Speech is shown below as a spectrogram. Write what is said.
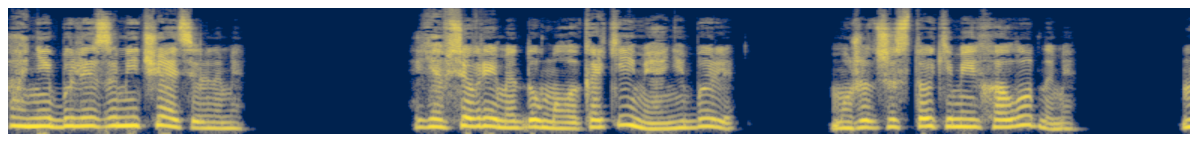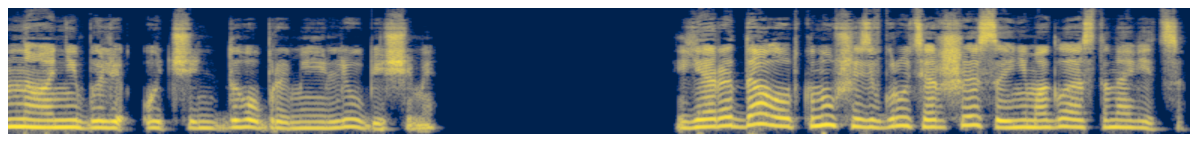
Они были замечательными. Я все время думала, какими они были. Может, жестокими и холодными, но они были очень добрыми и любящими. Я рыдала, уткнувшись в грудь Аршеса, и не могла остановиться.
